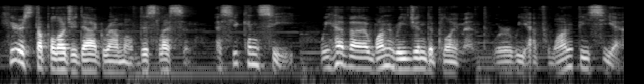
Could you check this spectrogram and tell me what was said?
Here's topology diagram of this lesson. As you can see, we have a one region deployment where we have one VCN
